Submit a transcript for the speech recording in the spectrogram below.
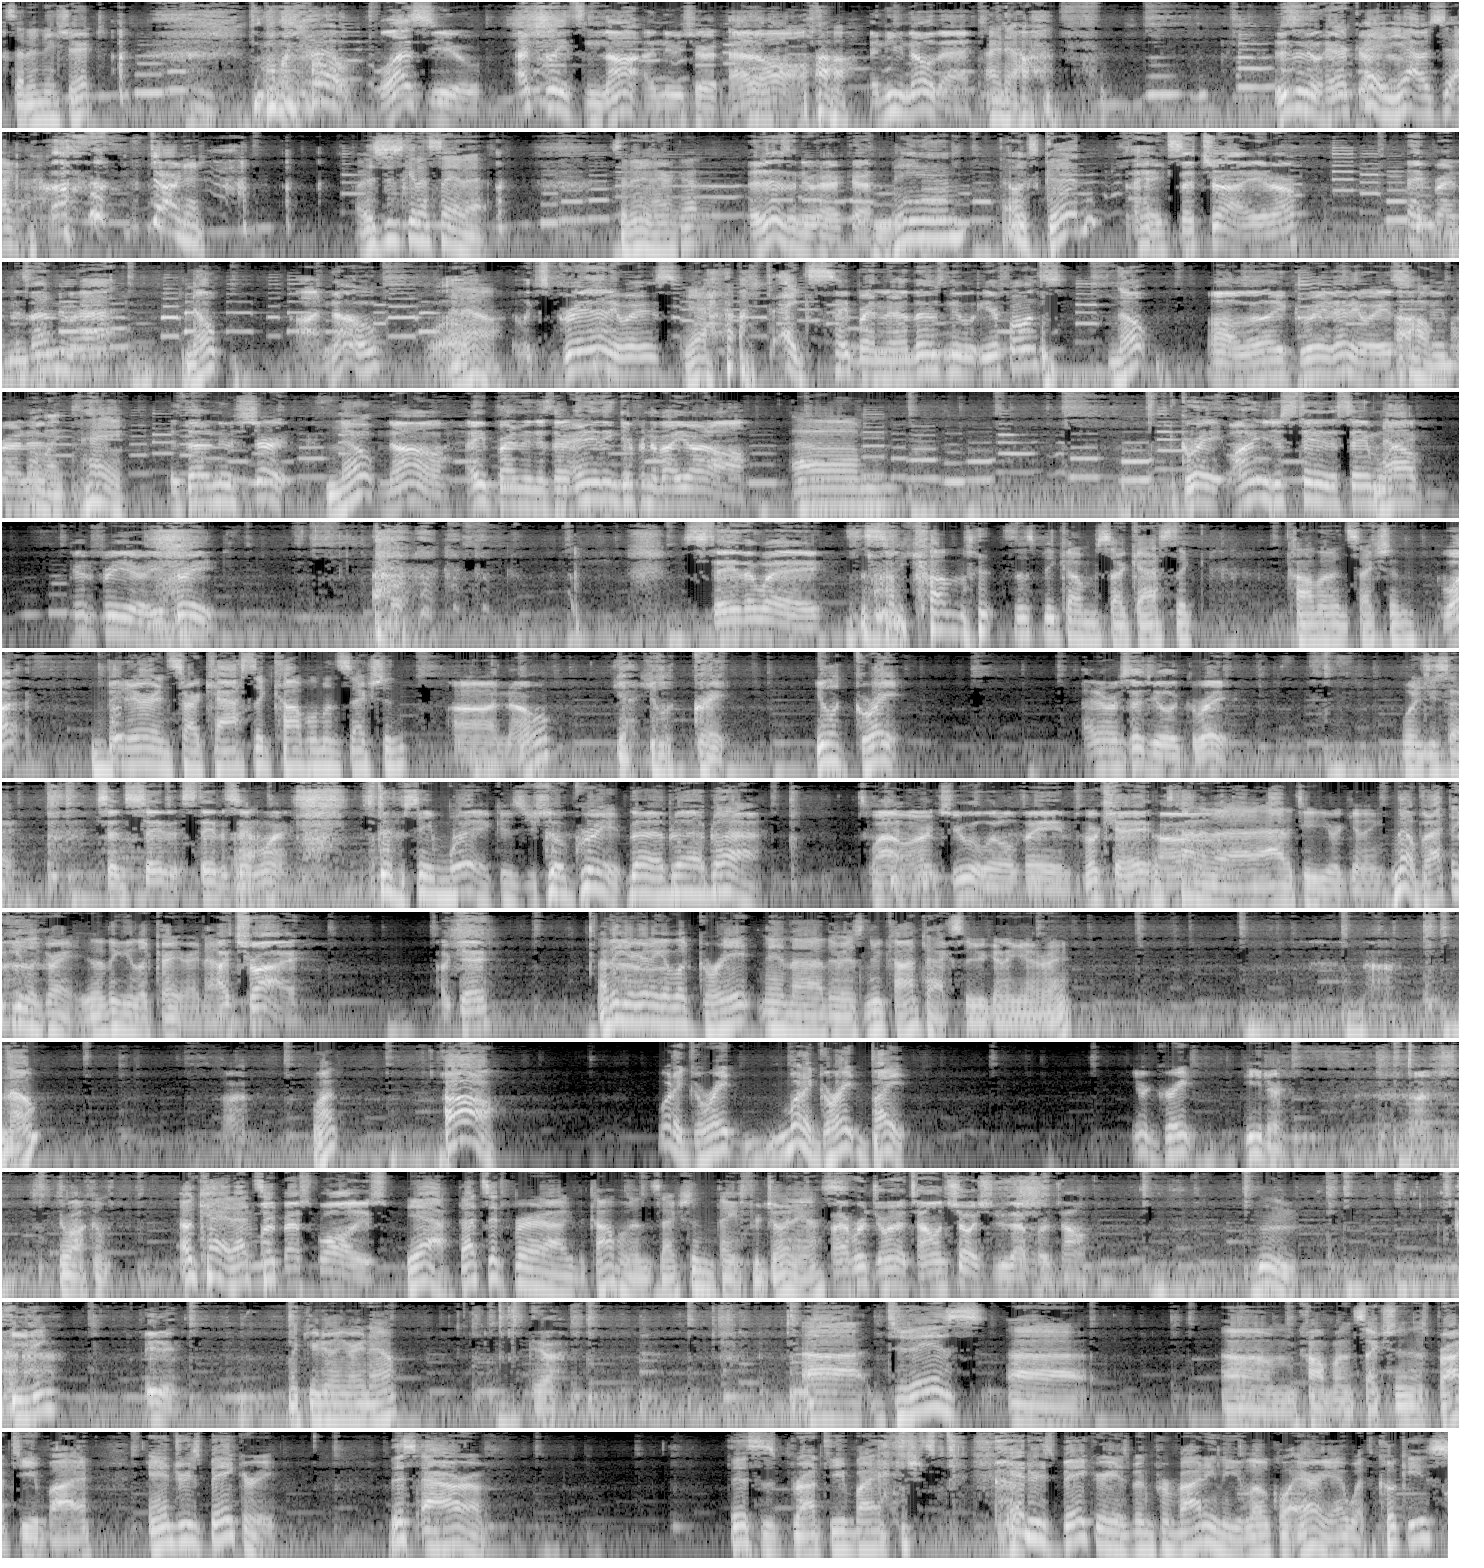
Is that a new shirt? Bless you. Actually, it's not a new shirt at all. Oh. And you know that. I know. This is a new haircut. Hey, yeah, I was. I, darn it! I was just gonna say that. Is that a new haircut? It is a new haircut. Man, that looks good. Thanks, I try, you know? Hey, Brendan, is that a new hat? Nope. Ah, no. Well, I know. It looks great anyways. Yeah. Thanks. Hey, Brendan, are those new earphones? Nope. Oh, they look great anyways. Oh, hey, Brendan, my- hey. is that a new shirt? Nope. No. Hey, Brendan, is there anything different about you at all? Um. Great. Why don't you just stay the same Nope. way? Good for you. You're great. stay the way. Does this become? Does this become sarcastic compliment section? What? Bitter and sarcastic compliment section? Uh, no. Yeah, you look great. You look great. I never said you look great. What did you say? I said stay the, stay the same Ah. way. Stay the same way because you're so great. Blah blah blah. Wow, aren't you a little vain? Okay. That's uh, kind of the attitude you were giving. No, but I think you look great. I think you look great right now. I try. Okay. I think you're gonna look great, and uh, there is new contacts that you're gonna get, right? Nah. No. What? What? Oh, what a great, what a great bite! You're a great eater. Nice. You're welcome. Okay, One of that's my it. best qualities. Yeah, that's it for uh, the compliment section. Thanks for joining us. If I ever join a talent show, I should do that for a talent. Hmm. Eating Eating. like you're doing right now. Yeah. Uh, today's uh, um, compliment section is brought to you by Andrew's Bakery. This hour of this is brought to you by Andrew's, Andrew's Bakery has been providing the local area with cookies,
